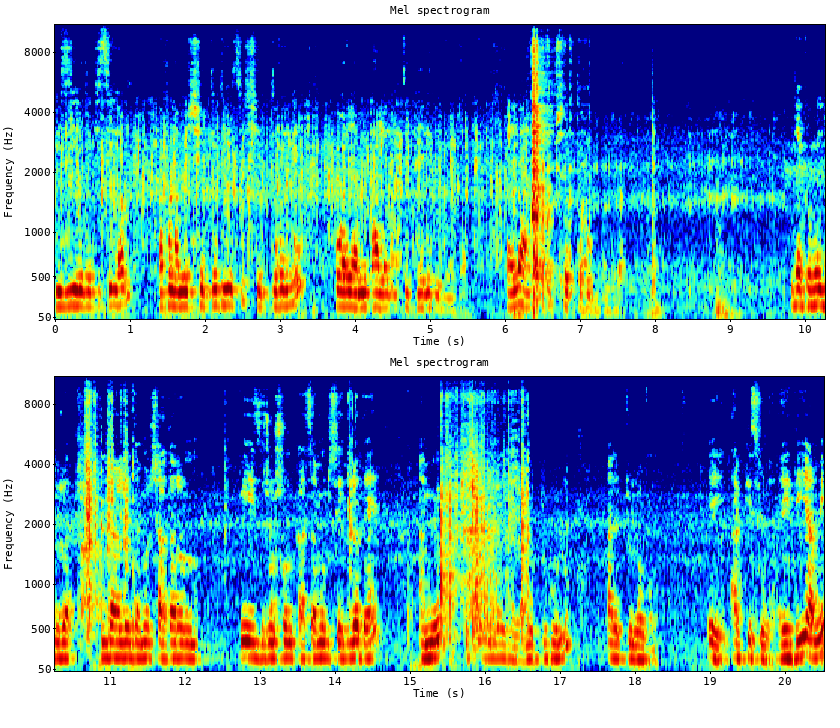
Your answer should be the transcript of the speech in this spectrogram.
ভিজিয়ে রেখেছিলাম। এখন আমি সেদ্ধ দিয়েছি। সেদ্ধ হইলে পরে আমি ডালের ভিতরে ঢেলে দেবো এটা। তাহলে আমি খুব সেদ্ধ হোক বন্ধুরা দেখো বন্ধুরা ডালে যেমন সাধারণ পেঁয়াজ, রসুন, কাঁচামরিচ এগুলো দেয়, আমিও একটু দিলাই দিলাম, একটু হলুদ আর একটু লবণ। এই, আর কিছু না, এই দিয়ে আমি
